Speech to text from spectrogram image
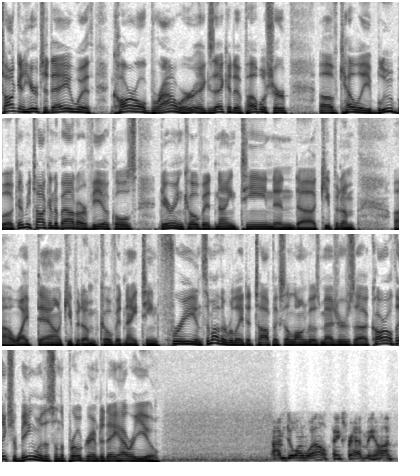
Talking here today with Karl Brauer, executive publisher of Kelley Blue Book. Going to be talking about our vehicles during COVID 19 and uh, keeping them uh, wiped down, keeping them COVID 19 free, and some other related topics along those measures. Uh, Karl, thanks for being with us on the program today. How are you? I'm doing well. Thanks for having me on.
